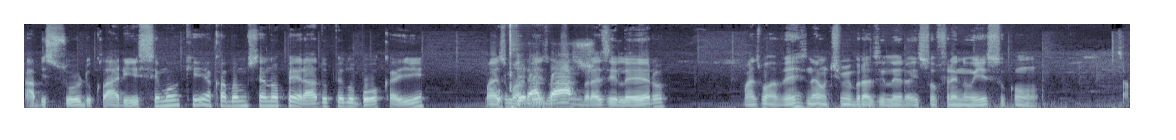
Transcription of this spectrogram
absurdo, claríssimo, que acabamos sendo operado pelo Boca aí. Mais uma vez, um time brasileiro. Mais uma vez, né? Um time brasileiro aí sofrendo isso com essa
